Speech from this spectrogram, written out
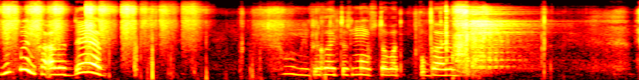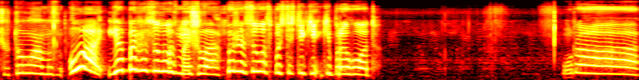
Є свинка, але де? Мені пригаєте знову ставати попугаєм? Що ту ламу з... Ой, я перше село знайшла. Перше село спустя стільки пригод. Ура!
